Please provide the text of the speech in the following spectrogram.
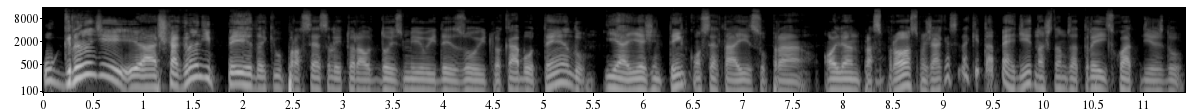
O grande, acho que a grande perda que o processo eleitoral de 2018 acabou tendo, e aí a gente tem que consertar isso para olhando para as próximas, já que essa daqui está perdida, nós estamos a três, quatro dias do.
